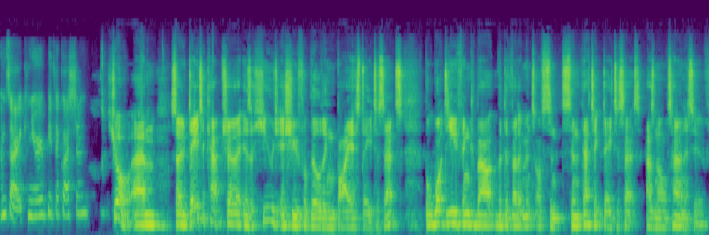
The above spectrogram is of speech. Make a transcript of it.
I'm sorry, can you repeat the question? Sure. Um, so, data capture is a huge issue for building biased data sets, but what do you think about the development of syn- synthetic data sets as an alternative?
